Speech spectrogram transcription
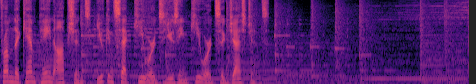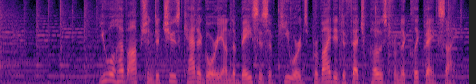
From the campaign options, you can set keywords using keyword suggestions. You will have option to choose category on the basis of keywords provided to fetch post from the ClickBank site.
